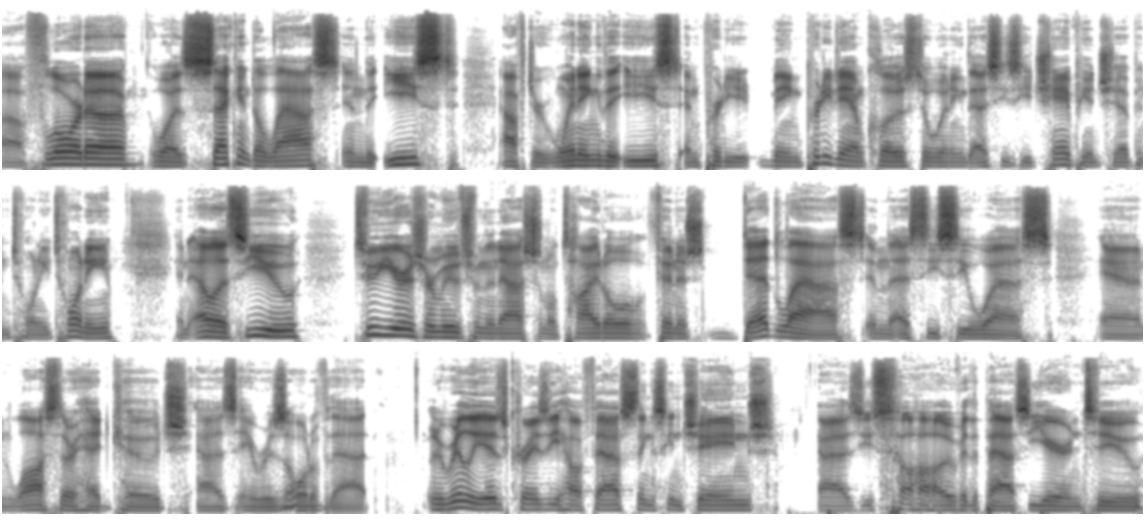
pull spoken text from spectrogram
Uh, Florida was second to last in the East after winning the East and pretty being pretty damn close to winning the SEC championship in 2020. And LSU, two years removed from the national title, finished dead last in the SEC West and lost their head coach as a result of that. It really is crazy how fast things can change, as you saw over the past year and two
